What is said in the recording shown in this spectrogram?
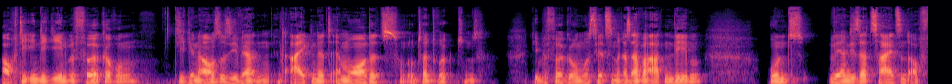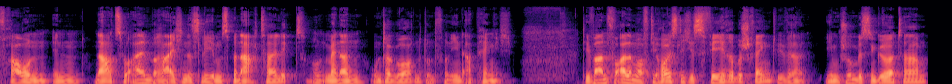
Auch die indigene Bevölkerung, die genauso, sie werden enteignet, ermordet und unterdrückt und die Bevölkerung muss jetzt in Reservaten leben. Und während dieser Zeit sind auch Frauen in nahezu allen Bereichen des Lebens benachteiligt und Männern untergeordnet und von ihnen abhängig. Die waren vor allem auf die häusliche Sphäre beschränkt, wie wir eben schon ein bisschen gehört haben,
